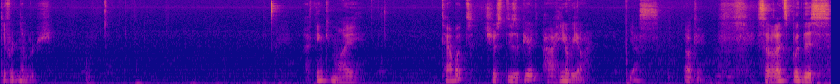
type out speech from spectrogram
different numbers. I think my tablet just disappeared. Ah, here we are. Yes. Okay. So let's put this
